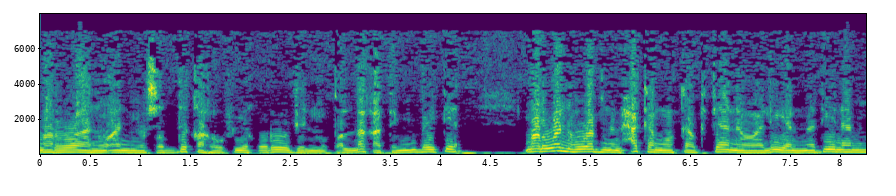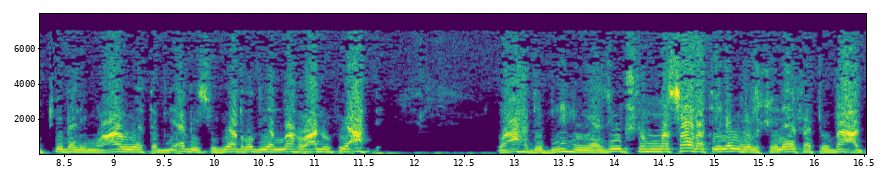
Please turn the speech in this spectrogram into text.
مروان أن يصدقه في خروج المطلقة من بيتها مروان هو ابن الحكم وقد كان والي المدينة من قبل معاوية بن أبي سفيان رضي الله عنه في عهده. وعهد ابنه يزيد ثم صارت إليه الخلافة بعد.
